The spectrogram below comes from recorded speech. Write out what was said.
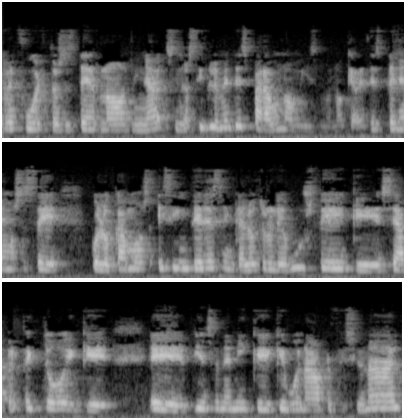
refuerzos externos ni nada, sino simplemente es para uno mismo, ¿no? Que a veces tenemos ese, colocamos ese interés en que al otro le guste, en que sea perfecto, en que eh, piensen en mí que, qué buena profesional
